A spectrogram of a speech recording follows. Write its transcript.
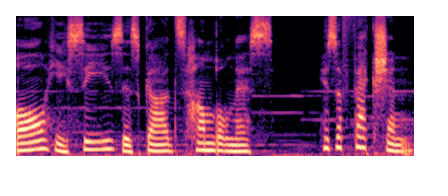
All he sees is God's humbleness, his affection,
